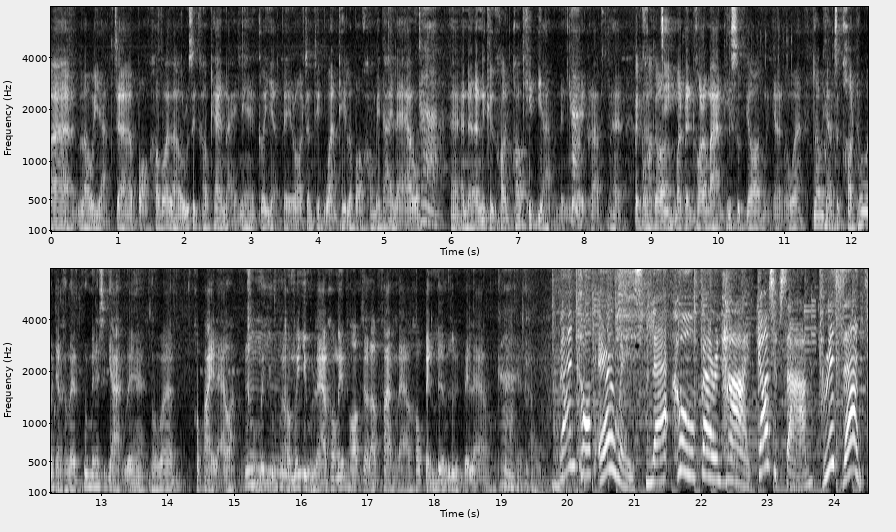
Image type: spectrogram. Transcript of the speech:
ว่าเราอยากจะบอกเขาว่าเรารู้สึกเขาแค่ไหนเนี่ยก็อย่าไปรอจนถึงวันที่เราบอกเขาไม่ได้แล้วค่ะฮะอันนั้นอันนั้นคือข้อข้อคิดอย่างหนึ่งค่ะเลยครับฮะเป็นความแล้ก็จริงมันเป็นทรมานที่สุดยอดเหมือนกันเพราะว่าเราอยากจะขอโทษอยากทำอะไรพูดไม่ได้สักอย่างเลยฮะเพราะว่าเขาไปแล้วอะเขาไม่อยู่เขาไม่อยู่แล้วเขาไม่พร้อมจะรับฟังแล้วเขาเป็นเรื่องอื่นไปแล้วค่ะอย่างเงี้ยครับ Bangkok Airways และ Cool Fahrenheit 93 presents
